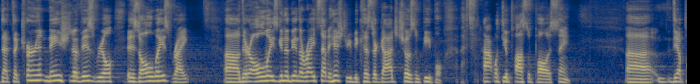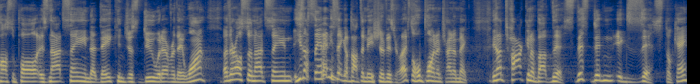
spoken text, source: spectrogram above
that the current nation of Israel is always right, uh, they're always going to be on the right side of history because they're God's chosen people. That's not what the Apostle Paul is saying. Uh, the Apostle Paul is not saying that they can just do whatever they want. Uh, they're also not saying, he's not saying anything about the nation of Israel. That's the whole point I'm trying to make. He's not talking about this. This didn't exist, okay?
